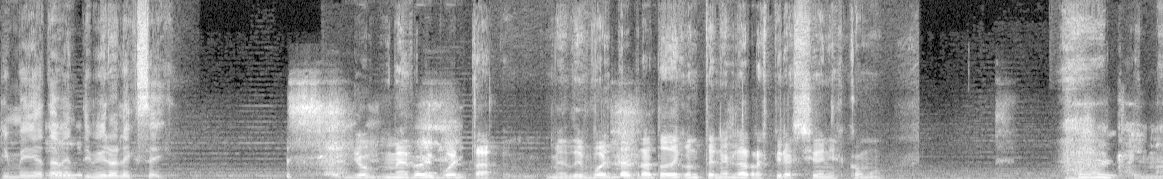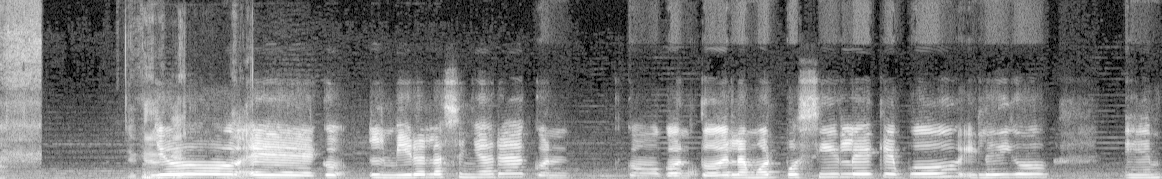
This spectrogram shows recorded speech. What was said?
Inmediatamente Eh, miro a Alexei. Sí. Yo me doy vuelta, me doy vuelta, trato de contener la respiración y es como... Ah, Mm. calma. Yo creo Yo que. eh, miro a la señora con, como con todo el amor posible que puedo y le digo, "Em,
